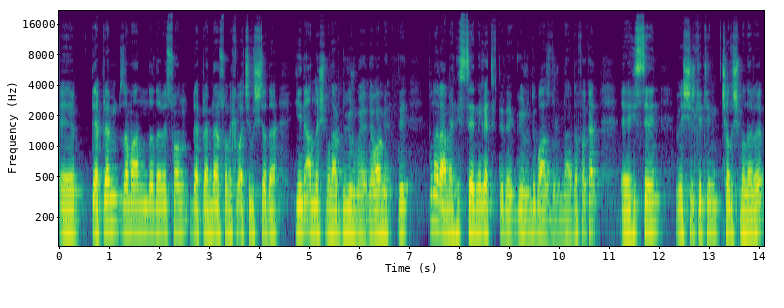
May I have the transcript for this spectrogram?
e, deprem zamanında da ve son depremden sonraki o açılışta da yeni anlaşmalar duyurmaya devam etti. Buna rağmen hisse negatifte de göründü bazı durumlarda. Fakat e, hissenin ve şirketin çalışmaları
